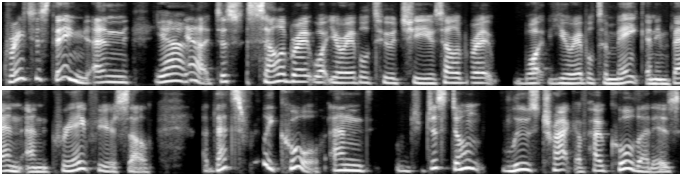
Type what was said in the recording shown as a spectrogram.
greatest thing. And yeah, yeah, just celebrate what you're able to achieve, celebrate what you're able to make and invent and create for yourself. That's really cool. And just don't lose track of how cool that is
